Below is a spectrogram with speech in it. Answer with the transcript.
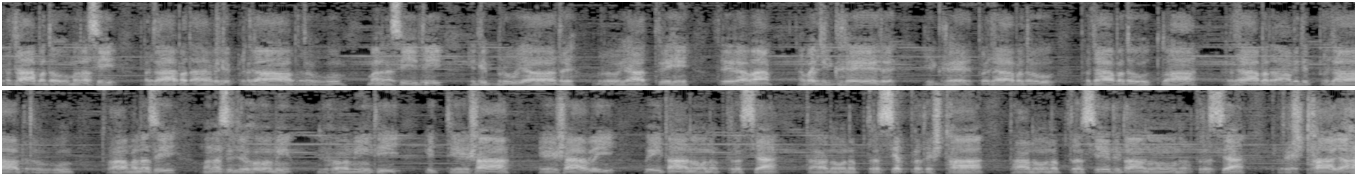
प्रजापतौ मनसि प्रजापताविति प्रजापतौ मनसीति इति ब्रूयात् ब्रूयात्रिः त्रिरव अवजिघ्रेत् जिघ्रेत्प्रजापतौ प्रजापतौ त्वा प्रजापताविति प्रजापतौ त्वा मनसि मनसि जुहोमि जुहोमीति इत्येषा एषा वै वै तानोनत्रस्य तानोनत्रस्य प्रतिष्ठा तानोनत्रस्येति तानूनत्रस्य प्रतिष्ठायः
